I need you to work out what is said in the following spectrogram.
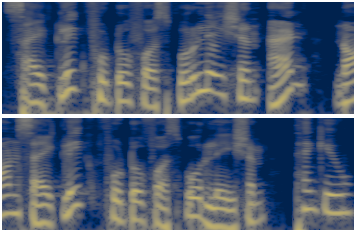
cyclic photophosphorylation and non-cyclic photophosphorylation. Thank you.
